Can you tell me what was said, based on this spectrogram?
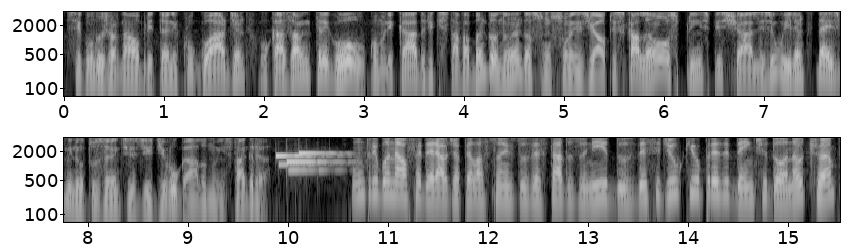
Segundo o jornal britânico Guardian, o casal entregou o comunicado de que estava abandonando as funções de alto escalão aos príncipes Charles Charles e William 10 minutos antes de divulgá-lo no Instagram. Um tribunal federal de apelações dos Estados Unidos decidiu que o presidente Donald Trump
